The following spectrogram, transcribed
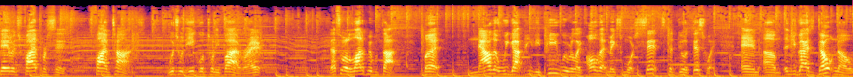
damage 5% five times, which would equal 25, right? That's what a lot of people thought. But now that we got PvP, we were like, oh, that makes more sense to do it this way. And um, if you guys don't know,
